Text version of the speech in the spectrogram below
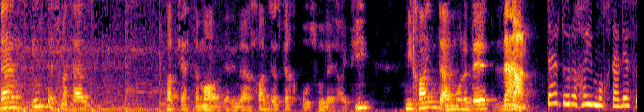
در این قسمت از پادکست ما یعنی در خارج از فقه اصول آیتی می‌خوایم در مورد زن. در دوره های مختلف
